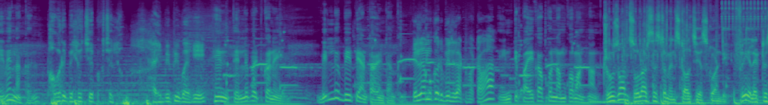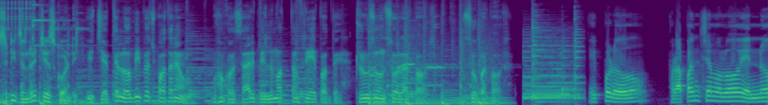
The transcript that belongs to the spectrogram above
ఏమైంది అంకుల్ పవర్ బిల్లు చేపుకు చెల్లు. High BP bye. నేను తెల్లు పెట్టుకొని బిల్లు బీపీ అంటావేంటి అంకుల్ ఇలా అమ్ముకోరు బిల్లు కట్టమంటావా? ఇంటి పైకప్పు నమ్ముకోమంటున్నాను. ట్రూజాన్ సోలార్ సిస్టమ్ ఇన్స్టాల్ చేసుకోండి. ఫ్రీ ఎలక్ట్రిసిటీ జనరేట్ చేసుకోండి. ఇది చెప్తే లో బీపీ వచ్చి పోతారేమో. ఒక్కోసారి బిల్లు మొత్తం ఫ్రీ అయిపోద్ది. Truzon solar power super power ఇప్పుడు ప్రపంచంలో ఎన్నో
